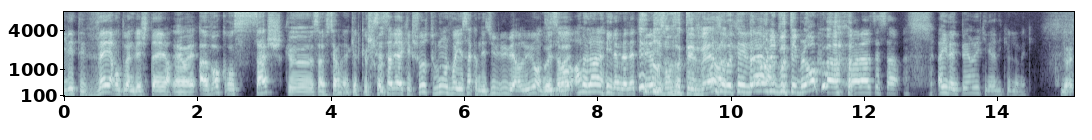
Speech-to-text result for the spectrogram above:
Il était vert, Antoine Vechter. Eh ouais, avant qu'on sache que ça servait à quelque Ça chose. servait à quelque chose, tout le monde voyait ça comme des uluberlus en Oui, disant. Oh là là, il aime la nature. Ils ont voté vert. Ils ont voté vert. Au lieu de voter blanc quoi. Voilà, c'est ça. Ah, il a une perruque, il est ridicule le mec. Ouais.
